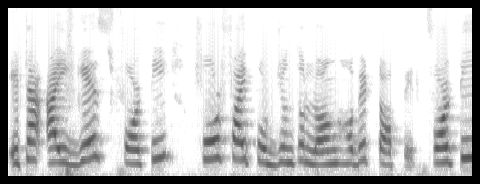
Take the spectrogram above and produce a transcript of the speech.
এটা I guess forty four five পর্যন্ত লং হবে টপের ফর্টি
